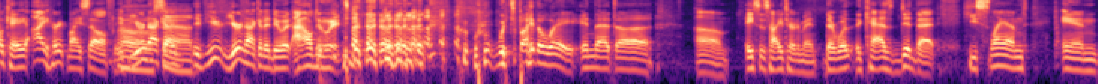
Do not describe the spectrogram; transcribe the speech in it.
okay, I hurt myself. If Oh, you're not sad. gonna, if you you're not gonna do it, I'll do it. Which, by the way, in that uh, um, Aces High tournament, there was Kaz did that. He slammed and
